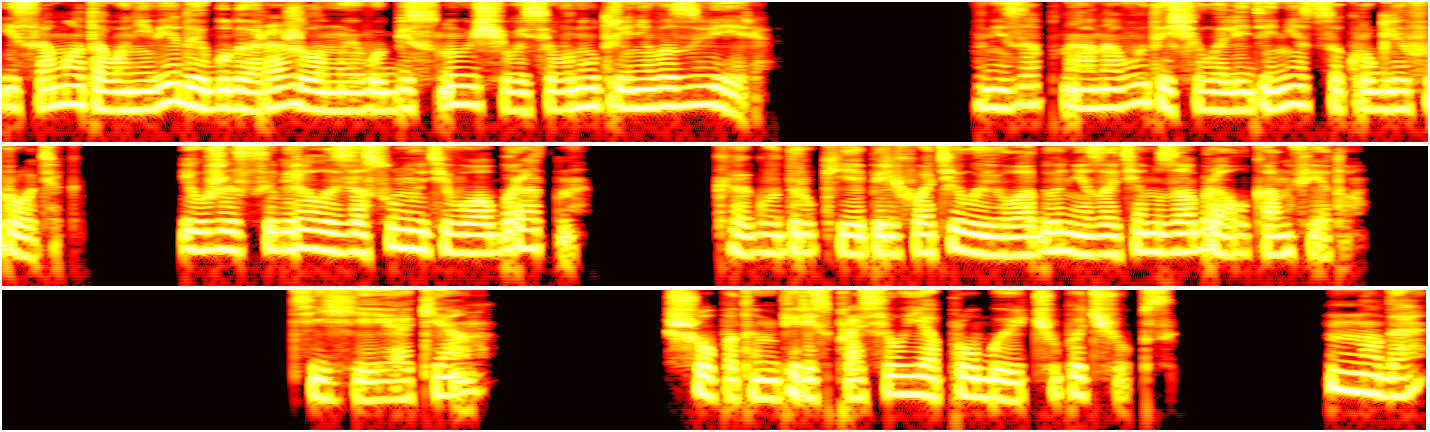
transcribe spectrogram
и сама того не ведая будоражила моего беснующегося внутреннего зверя. Внезапно она вытащила леденец, округлив ротик, и уже собиралась засунуть его обратно, как вдруг я перехватил ее ладонь, а затем забрал конфету. «Тихий океан?» — шепотом переспросил я, пробуя чупа-чупс. «Ну да»,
